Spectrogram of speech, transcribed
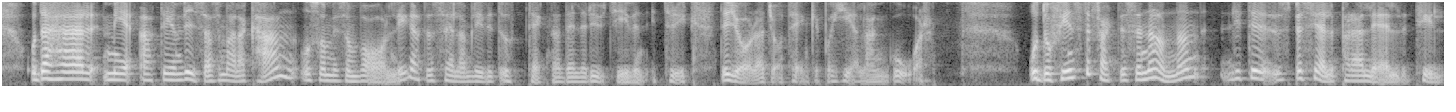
Och det här med att det är en visa som alla kan och som är som vanlig, att den sällan blivit upptecknad eller utgiven i tryck, det gör att jag tänker på Helan går. Och då finns det faktiskt en annan lite speciell parallell till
